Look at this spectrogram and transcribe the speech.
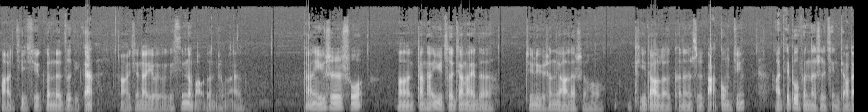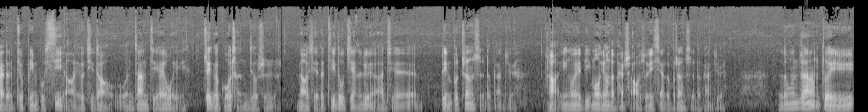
啊，继续跟着自己干啊！现在又有一个新的矛盾出来了。当于是说，嗯，当他预测将来的军旅生涯的时候，提到了可能是打共军啊，这部分的事情交代的就并不细啊。尤其到文章结尾，这个过程就是描写的极度简略，而且并不真实的感觉啊。因为笔墨用的太少，所以显得不真实的感觉。龙文章对于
